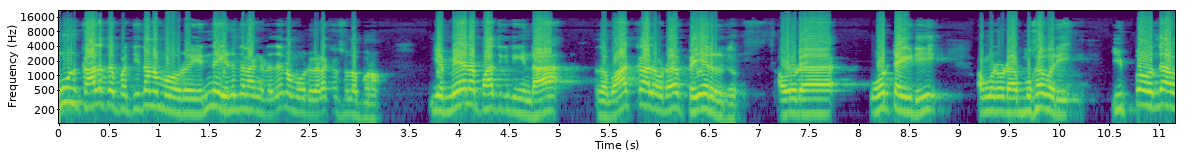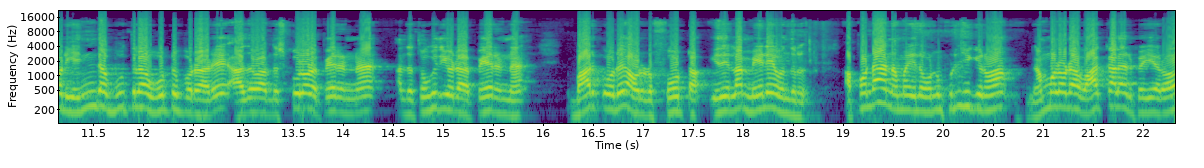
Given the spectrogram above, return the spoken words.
மூணு காலத்தை பத்தி தான் நம்ம ஒரு என்ன எழுதலாங்கிறத நம்ம ஒரு விளக்கம் சொல்ல போறோம். இங்க மேல பாத்துக்கிட்டீங்கன்னா அந்த வாக்காளரோட பெயர் இருக்கும். அவரோட ஓட் ஐடி அவங்களோட முகவரி. இப்போ வந்து அவர் எந்த பூத்துல ஓட்டு போடுறாரு அது அந்த ஸ்கூலோட பேர் என்ன அந்த தொகுதியோட பேர் என்ன பார்கோடு அவரோட போட்டோ இதெல்லாம் மேலே வந்துடும் அப்போண்டா நம்ம இதில் ஒன்று புரிஞ்சுக்கிறோம். நம்மளோட வாக்காளர் பெயரோ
